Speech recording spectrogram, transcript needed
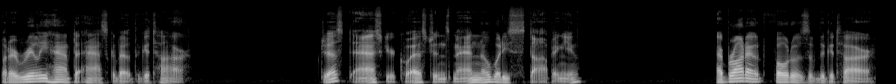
but I really have to ask about the guitar. Just ask your questions, man. Nobody's stopping you. I brought out photos of the guitar.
